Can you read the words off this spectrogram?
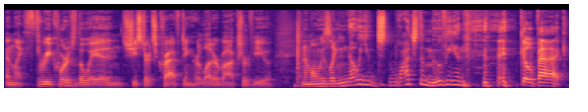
And like three quarters of the way in, she starts crafting her Letterboxd review, and I'm always like, "No, you just watch the movie and go back."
